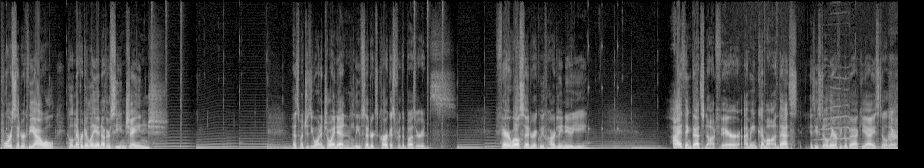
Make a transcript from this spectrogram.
Poor Cedric the Owl. He'll never delay another scene change. As much as you want to join in, leave Cedric's carcass for the buzzards. Farewell, Cedric. We've hardly knew ye. I think that's not fair. I mean, come on. That's... Is he still there if we go back? Yeah, he's still there.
